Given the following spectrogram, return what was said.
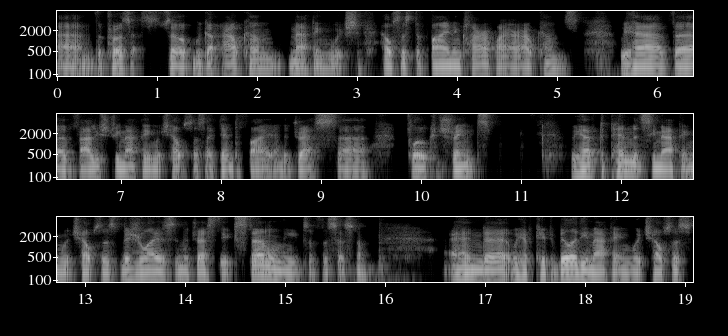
um, the process. So we've got outcome mapping, which helps us define and clarify our outcomes. We have uh, value stream mapping, which helps us identify and address uh, flow constraints. We have dependency mapping, which helps us visualize and address the external needs of the system. And uh, we have capability mapping, which helps us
